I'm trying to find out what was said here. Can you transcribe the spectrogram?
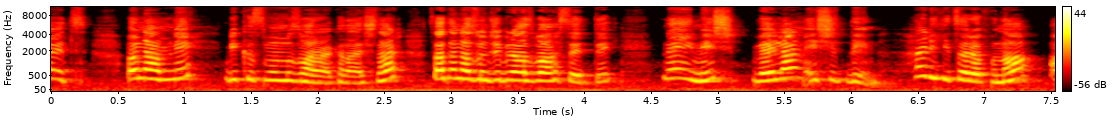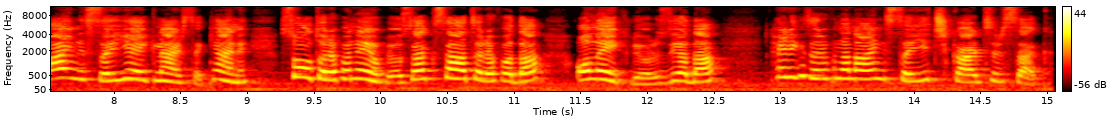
Evet. Önemli bir kısmımız var arkadaşlar. Zaten az önce biraz bahsettik. Neymiş? Verilen eşitliğin her iki tarafına aynı sayıyı eklersek. Yani sol tarafa ne yapıyorsak sağ tarafa da onu ekliyoruz. Ya da her iki tarafından aynı sayıyı çıkartırsak.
